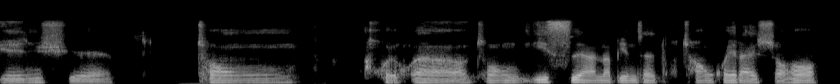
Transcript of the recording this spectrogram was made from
语言学从回呃从伊斯兰那边再传回来时候，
